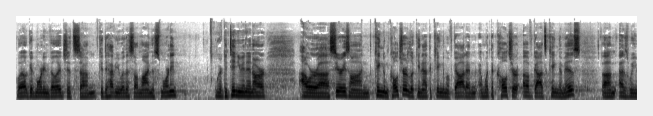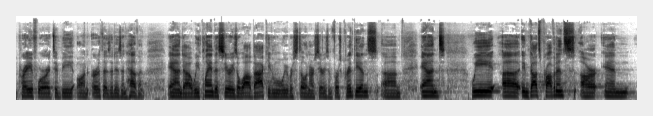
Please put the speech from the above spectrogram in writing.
Well, good morning, Village. It's um, good to have you with us online this morning. We're continuing in our our uh, series on kingdom culture, looking at the kingdom of God and, and what the culture of God's kingdom is, um, as we pray for it to be on earth as it is in heaven. And uh, we planned this series a while back, even when we were still in our series in 1 Corinthians. Um, and we, uh, in God's providence, are in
